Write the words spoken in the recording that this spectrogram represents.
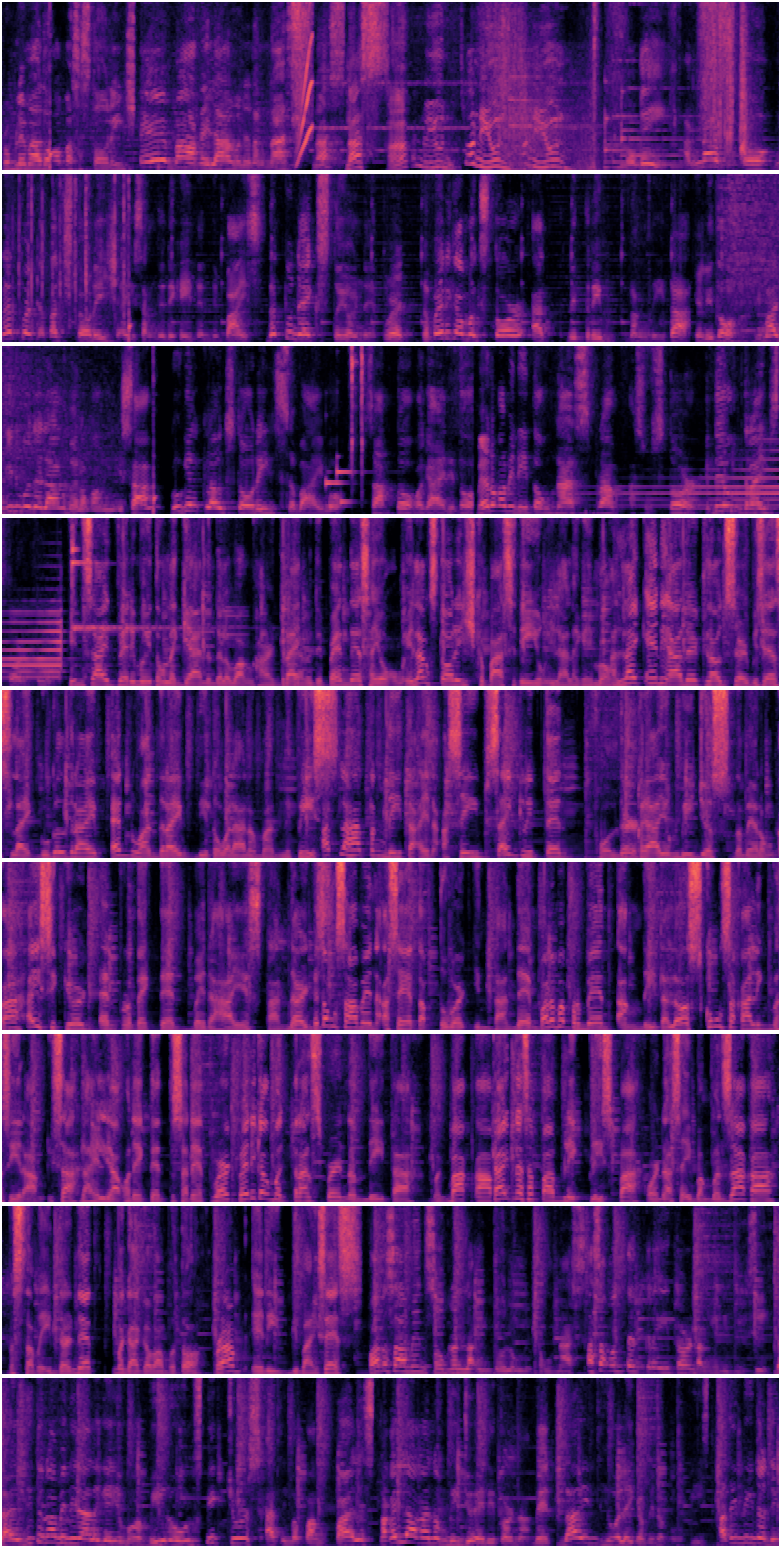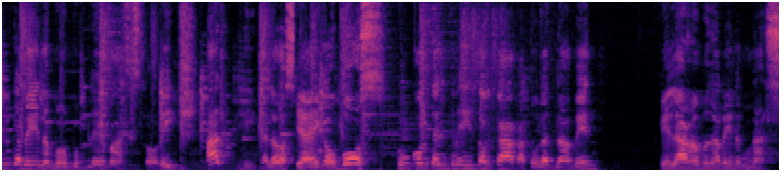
Problemado ka ba sa storage? Eh, baka kailangan mo na ng NAS. NAS? Nas? Ano yun? Ano yun? Ano yun? Okay, ang NAS o Network Attached Storage ay isang dedicated device that connects to your network na pwede kang mag-store at retrieve ng data. Ganito, imagine mo na lang meron kang isang Google Cloud Storage sa bahay mo. Sakto, kagaya nito. Meron kami ditong NAS from Asus Store. Ito yung Drive Store 2. Inside, pwede mo itong lagyan ng dalawang hard drive. Pero depende sa'yo kung ilang storage capacity yung ilalagay mo. Unlike any other cloud services like Google Drive and OneDrive, dito wala ng monthly fees. At lahat ng data ay nakasave sa encrypted folder. Kaya yung videos na meron ka ay secured and protected by the highest standards. Itong sa amin nakasetup to work in tandem para ma-prevent ang data loss kung sakaling masira ang isa. Dahil nga connected to sa network, pwede kang mag-transfer ng data, mag-backup, kahit nasa public place pa or nasa ibang bansa ka, basta may internet, magagawa mo to from any devices. Para sa amin, sobrang laking tulong nitong NAS as a content creator ng Univici. Dahil dito namin nilalagay yung mga B-rolls, pictures, at iba pang files na kailangan ng video editor namin dahil hiwalay kami ng office. At hindi na din kami na problema sa storage at data loss. Kaya ikaw boss, kung content creator ka katulad namin, kailangan mo na rin ng NAS.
